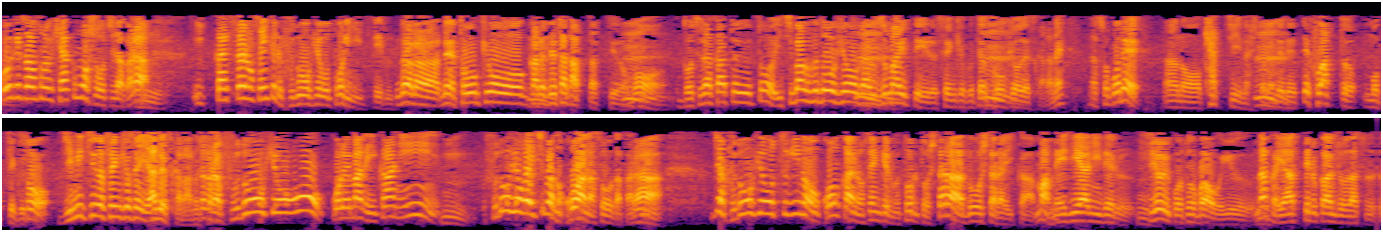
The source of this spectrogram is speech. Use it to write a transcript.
ん。小池さんはそれ100も承知だからうん、一回一回の選挙で不動票を取りに行ってる。だからね、東京から出たかったっていうのも、どちらかというと、一番不動票が渦巻いている選挙区って東京ですからね。だからそこで、あの、キャッチーな人が出てって、ふわっと持っていく。そ地道な選挙戦嫌ですから、だから不動票をこれまでいかに、うん不動票が一番のコアな層だから、じゃあ不動票を次の今回の選挙でも取るとしたらどうしたらいいか。まあメディアに出るうん。強い言葉を言う。なんかやってる感情を出す。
